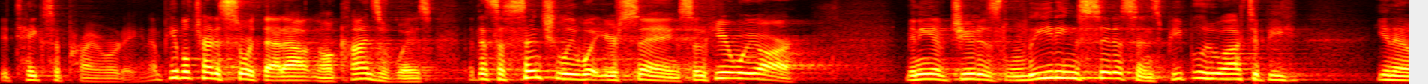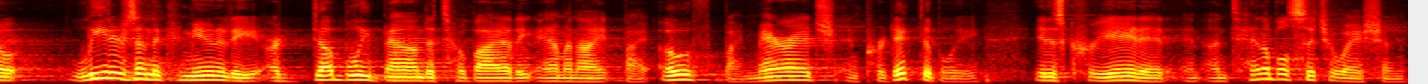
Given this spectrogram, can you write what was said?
It takes a priority. And people try to sort that out in all kinds of ways, but that's essentially what you're saying. So here we are. Many of Judah's leading citizens, people who ought to be, you know, leaders in the community, are doubly bound to Tobiah the Ammonite by oath, by marriage, and predictably, it has created an untenable situation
